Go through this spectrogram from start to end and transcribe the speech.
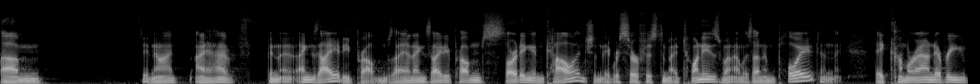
Um, you know, I, I have been anxiety problems. I had anxiety problems starting in college, and they were surfaced in my 20s when I was unemployed, and they come around every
